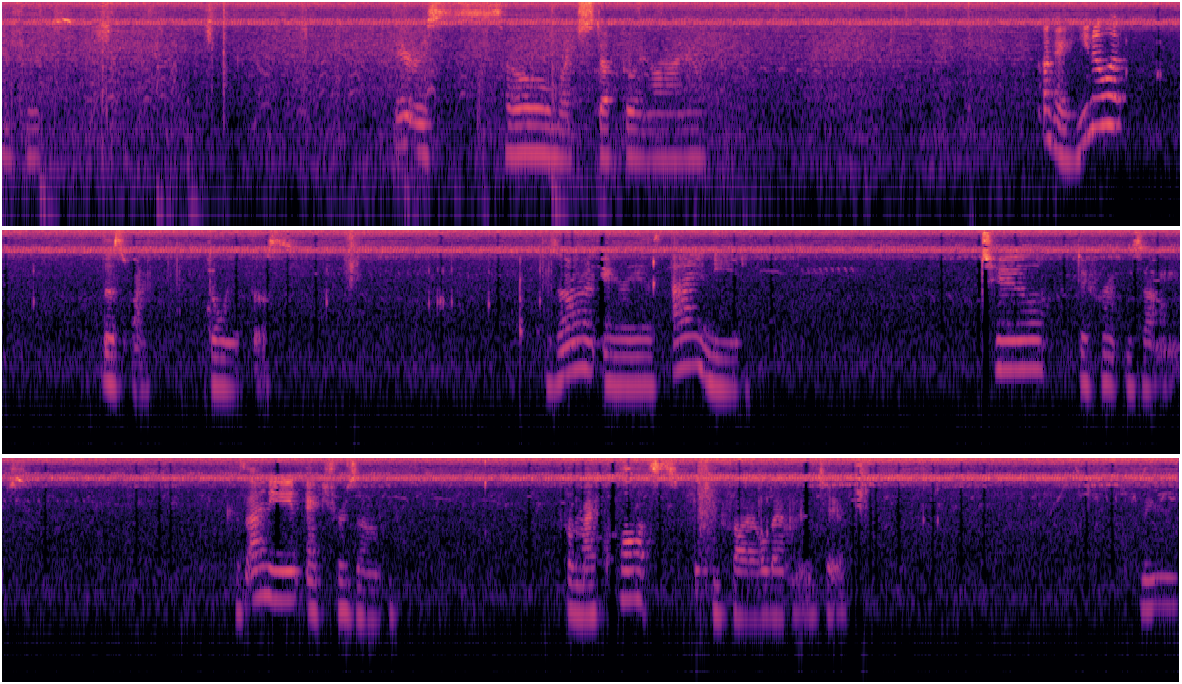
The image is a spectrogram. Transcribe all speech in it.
t-shirts. There is so much stuff going on right now. Okay, you know what? This one. Delete this. Zone areas. I need two different zones. Because I need an extra zone for my cloths to file down into. Three,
